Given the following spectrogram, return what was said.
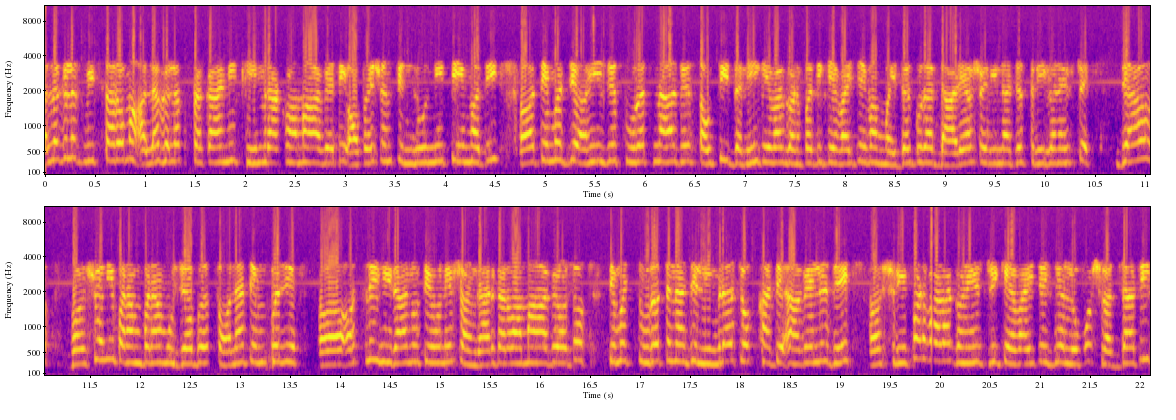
અલગ અલગ વિસ્તારોમાં અલગ અલગ પ્રકારની થીમ રાખવામાં આવી હતી. ઓપરેશન સિંદૂરની થીમ હતી. તેમજ અહીં જે સુરતના જે સૌથી ધનિક એવા ગણપતિ કહેવાય છે એવા મૈદરપુરા દાળિયા શેરીના જે શ્રી ગણેશ છે જ્યાં વર્ષોની પરંપરા મુજબ સોના તેમજ અસલી હીરાનો તેઓને શણગાર કરવામાં આવ્યો હતો. તેમજ સુરતના જે લીમડા ચોક ખાતે આવેલ જે અ, શ્રીફળવાળા ગણેશજી કહેવાય છે જે લોકો શ્રદ્ધાથી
